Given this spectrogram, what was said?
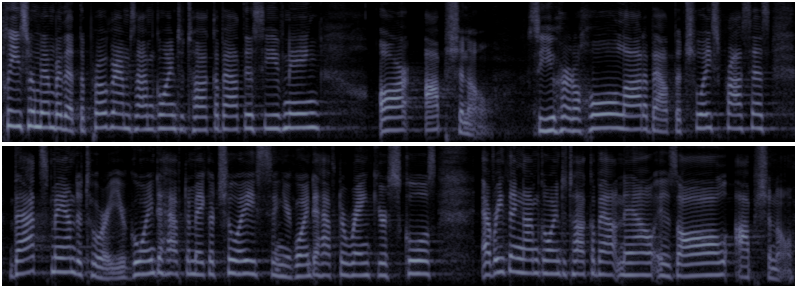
Please remember that the programs I'm going to talk about this evening are optional. So you heard a whole lot about the choice process. That's mandatory. You're going to have to make a choice and you're going to have to rank your schools. Everything I'm going to talk about now is all optional.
